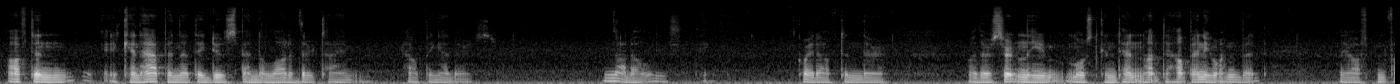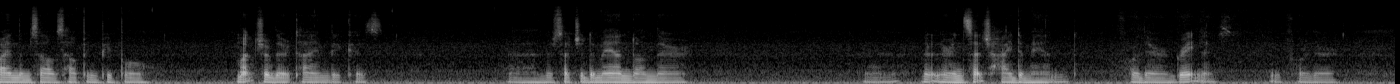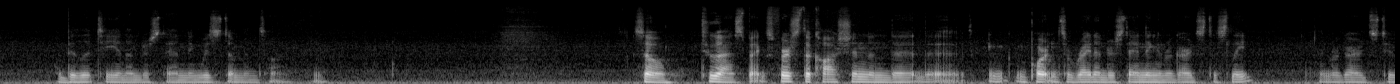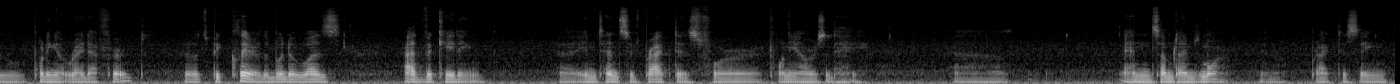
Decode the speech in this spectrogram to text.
often it can happen that they do spend a lot of their time helping others. Not always, I think. Quite often they're, well, they're certainly most content not to help anyone, but they often find themselves helping people much of their time because uh, there's such a demand on their, uh, they're, they're, in such high demand for their greatness and for their ability and understanding, wisdom and so on. Hmm. So, two aspects. First, the caution and the, the importance of right understanding in regards to sleep. in regards to putting out right effort. So let's be clear, the Buddha was advocating uh, intensive practice for 20 hours a day. Uh, and sometimes more, you know, practicing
